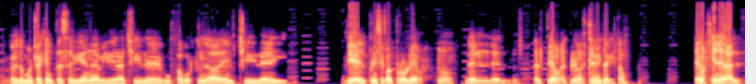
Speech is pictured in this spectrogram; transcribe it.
Por eso mucha gente se viene a vivir a Chile, busca oportunidades en Chile y de ahí el principal problema, ¿no? Del, del, del tema, el primer temita que estamos... Tema general,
